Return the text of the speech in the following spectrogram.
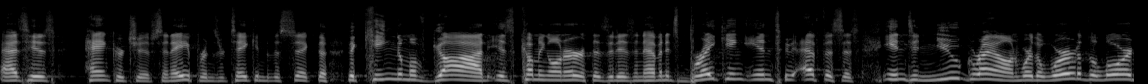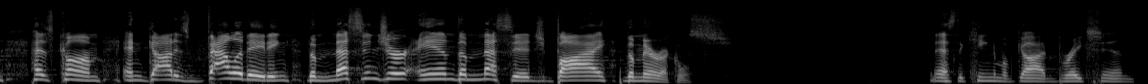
as his handkerchiefs and aprons are taken to the sick. The, the kingdom of God is coming on earth as it is in heaven. It's breaking into Ephesus, into new ground where the word of the Lord has come, and God is validating the messenger and the message by the miracles. And as the kingdom of God breaks in,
